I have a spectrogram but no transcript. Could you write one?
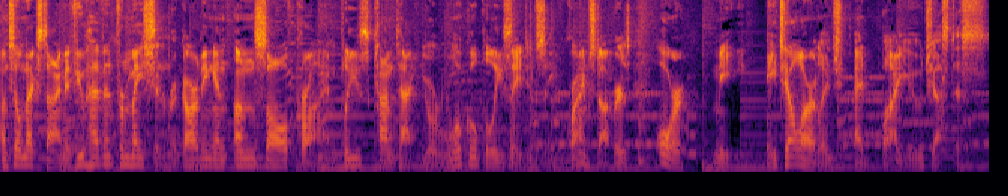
Until next time, if you have information regarding an unsolved crime, please contact your local police agency, Crime Stoppers, or me, H.L. Arledge at Bayou Justice.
